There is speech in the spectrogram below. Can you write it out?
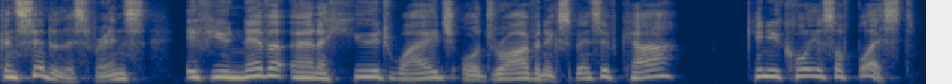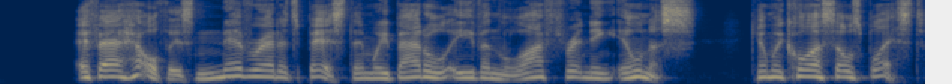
Consider this, friends. If you never earn a huge wage or drive an expensive car, can you call yourself blessed? If our health is never at its best and we battle even life threatening illness, can we call ourselves blessed?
